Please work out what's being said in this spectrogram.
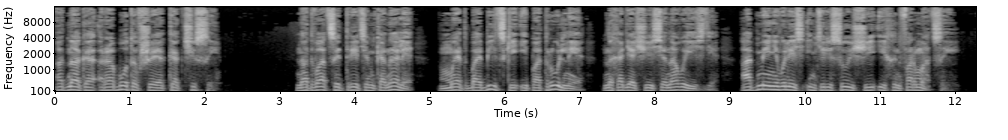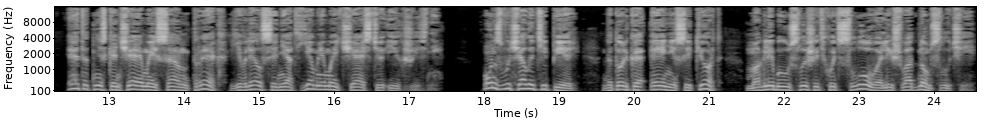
однако работавшее как часы. На 23-м канале Мэт Бабицкий и патрульные, находящиеся на выезде, обменивались интересующей их информацией. Этот нескончаемый саундтрек являлся неотъемлемой частью их жизни. Он звучал и теперь, да только Энис и Кёрт могли бы услышать хоть слово лишь в одном случае,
